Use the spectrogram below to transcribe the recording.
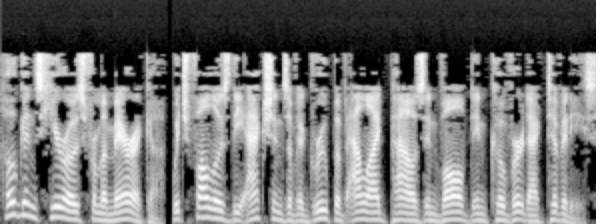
Hogan's Heroes from America, which follows the actions of a group of Allied POWs involved in covert activities.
